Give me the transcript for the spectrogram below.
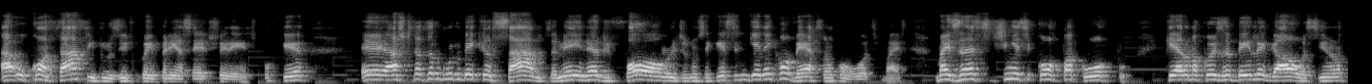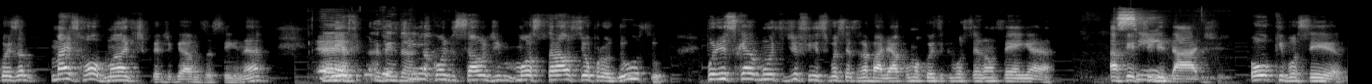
a, o contato, inclusive, com a imprensa é diferente, porque é, acho que está todo mundo meio cansado também, né? De follow, de não sei o quê, se ninguém nem conversa um com o outro mais. Mas antes tinha esse corpo a corpo, que era uma coisa bem legal, assim, uma coisa mais romântica, digamos assim, né? É, e assim, é você verdade. tinha condição de mostrar o seu produto, por isso que é muito difícil você trabalhar com uma coisa que você não tenha afetividade ou que você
